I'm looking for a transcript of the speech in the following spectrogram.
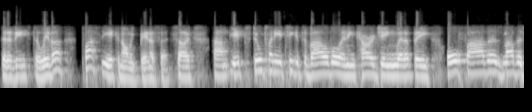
that events deliver, plus the economic benefit. So, um, yep, still plenty of tickets available and encouraging whether it be all fathers, mothers,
